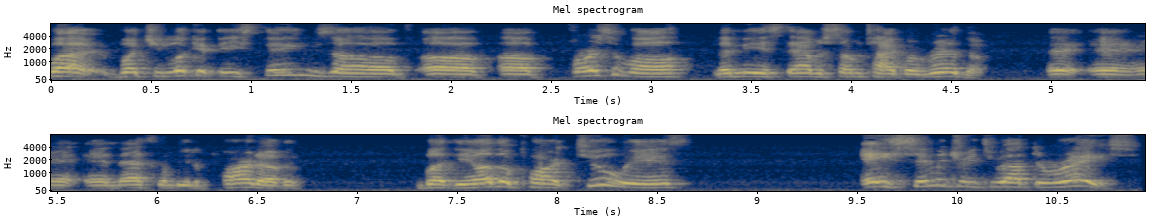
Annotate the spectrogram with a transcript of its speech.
But but you look at these things of of, of first of all, let me establish some type of rhythm, and, and, and that's going to be the part of it. But the other part too is asymmetry throughout the race.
